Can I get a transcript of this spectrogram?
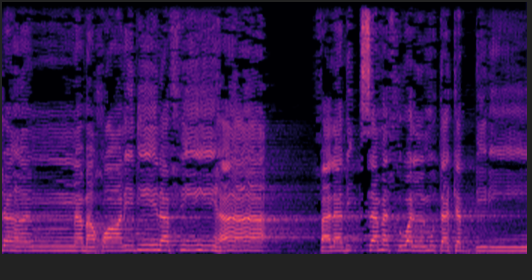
جهنم خالدين فيها فلبئس مثوى المتكبرين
